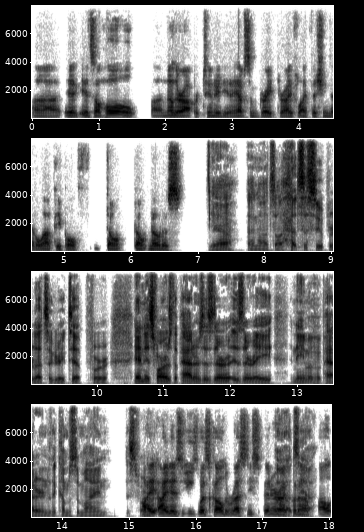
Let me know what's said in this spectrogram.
Uh, it, it's a whole another opportunity to have some great dry fly fishing that a lot of people don't don't notice. Yeah, I know it's a, that's a super. That's a great tip for. And as far as the patterns, is there is there a name of a pattern that comes to mind? As far I, I just use what's called a rusty spinner. Oh, I put that's- a yeah. poly,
